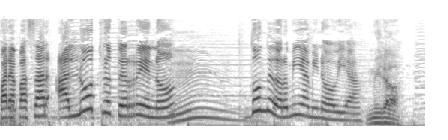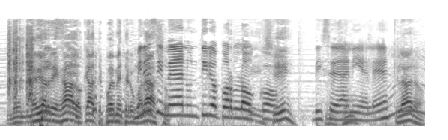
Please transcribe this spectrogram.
para pasar al otro terreno mm. donde dormía mi novia. Mira. Me, había arriesgado, claro, te puede meter un Mirá si me dan un tiro por loco. Sí. Dice Daniel, ¿eh? Claro.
